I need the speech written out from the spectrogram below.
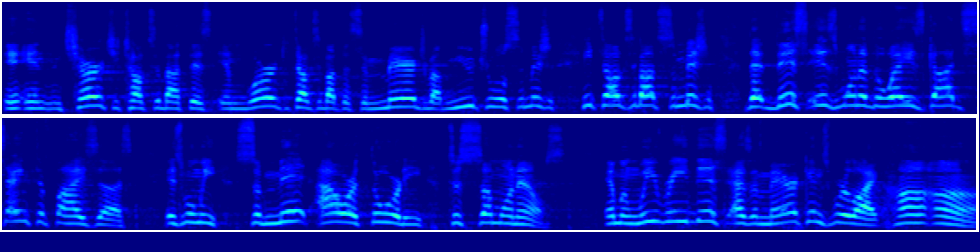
in, in, church. He talks about this in work. He talks about this in marriage, about mutual submission. He talks about submission, that this is one of the ways God sanctifies us, is when we submit our authority to someone else. And when we read this as Americans, we're like, huh uh.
